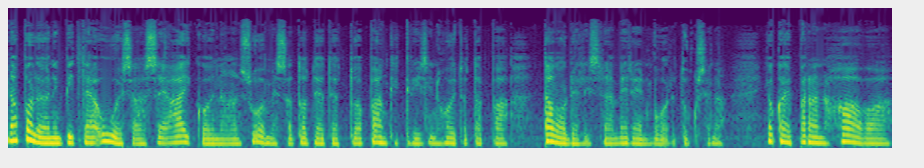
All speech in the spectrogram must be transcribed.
Napoleonin pitää USAssa ja aikoinaan Suomessa toteutettua pankkikriisin hoitotapaa taloudellisena verenvuodotuksena, joka ei paranna haavaa,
